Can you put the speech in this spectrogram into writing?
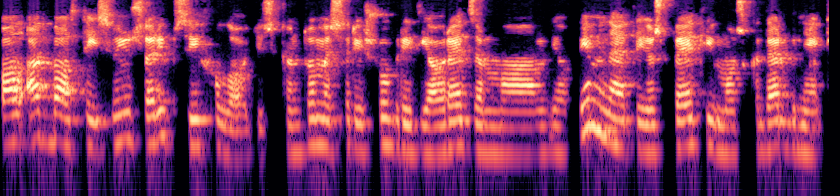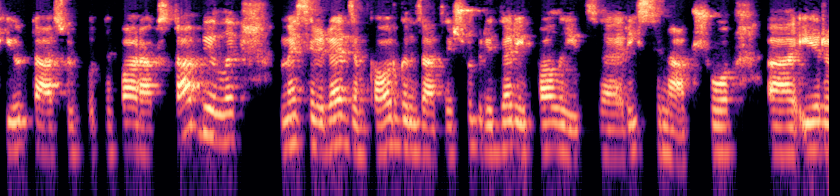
atbalstīs viņus arī psiholoģiski. Un to mēs arī šobrīd jau redzam uh, jau pieminētajos pētījumos, ka darbinieki jutās varbūt nepārāk stabili. Mēs arī redzam, ka organizācija šobrīd arī palīdz uh, risināt šo. Uh, ir,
